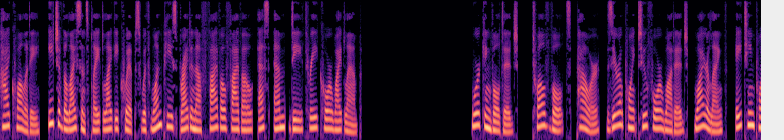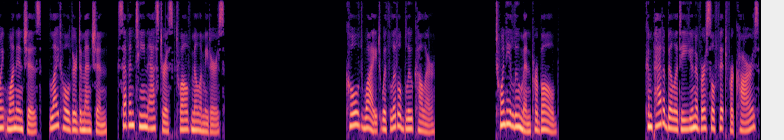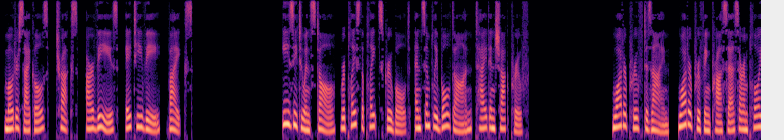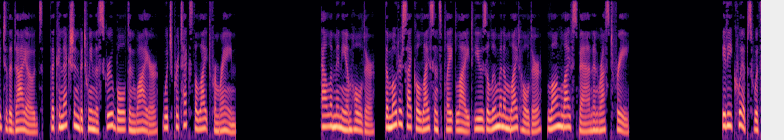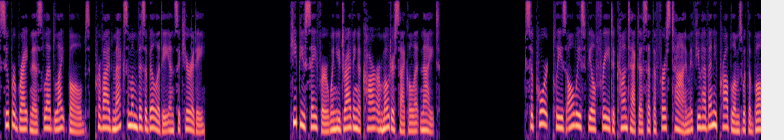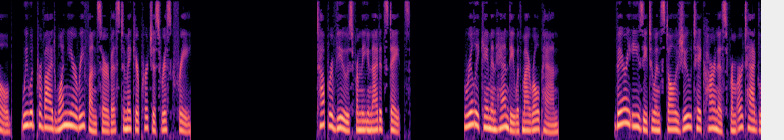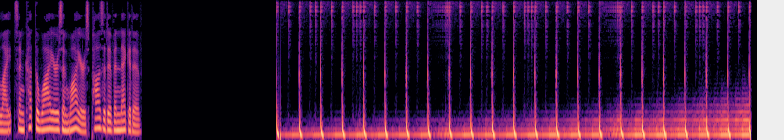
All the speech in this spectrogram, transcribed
High quality. Each of the license plate light equips with one piece bright enough 5050 S.M. D3 core white lamp. Working voltage. 12 volts, power, 0.24 wattage, wire length, 18.1 inches, light holder dimension, 17 asterisk 12 millimeters. Cold white with little blue color. 20 lumen per bulb. Compatibility universal fit for cars, motorcycles, trucks, RVs, ATV, bikes. Easy to install, replace the plate screw bolt, and simply bolt on, tight and shockproof. Waterproof design. Waterproofing process are employed to the diodes, the connection between the screw bolt and wire, which protects the light from rain. Aluminium holder. The motorcycle license plate light use aluminum light holder, long lifespan and rust-free. It equips with super brightness LED light bulbs, provide maximum visibility and security. Keep you safer when you driving a car or motorcycle at night. Support Please always feel free to contact us at the first time if you have any problems with the bulb. We would provide one-year refund service to make your purchase risk-free. Top reviews from the United States. Really came in handy with my roll pan. Very easy to install Zhu take harness from ERTAG lights and cut the wires and wires positive and negative.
